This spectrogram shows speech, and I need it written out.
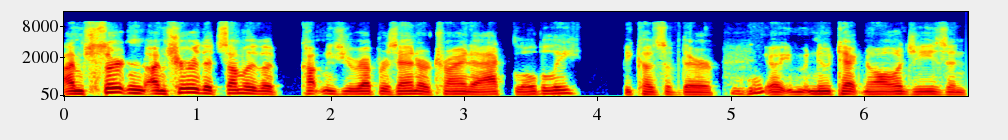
I'm certain, I'm sure that some of the companies you represent are trying to act globally because of their mm-hmm. uh, new technologies. And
